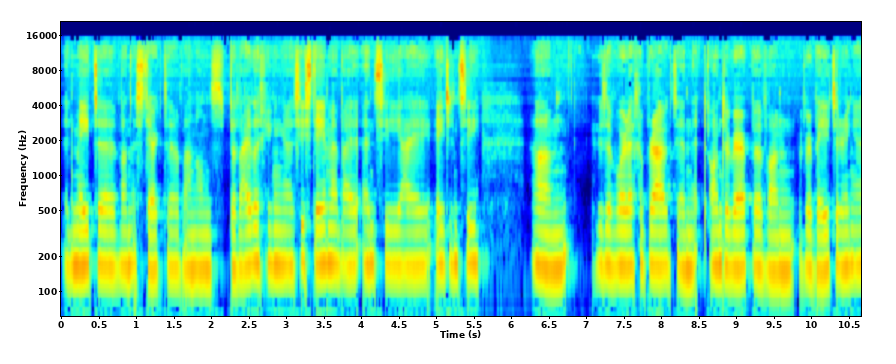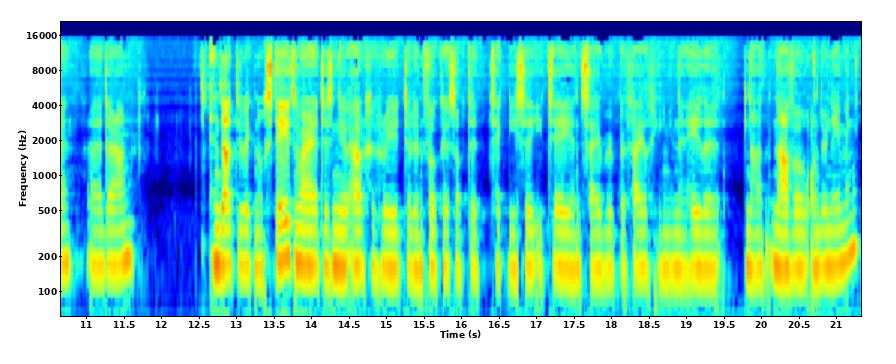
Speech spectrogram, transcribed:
het meten van de sterkte van ons beveiligingssystemen bij de NCI Agency. Um, hoe ze worden gebruikt en het ontwerpen van verbeteringen uh, daaraan. En dat doe ik nog steeds, maar het is nu uitgegroeid door een focus op de technische IT en cyberbeveiliging in de hele NAVO-onderneming.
